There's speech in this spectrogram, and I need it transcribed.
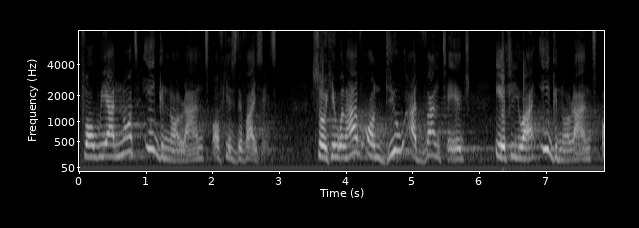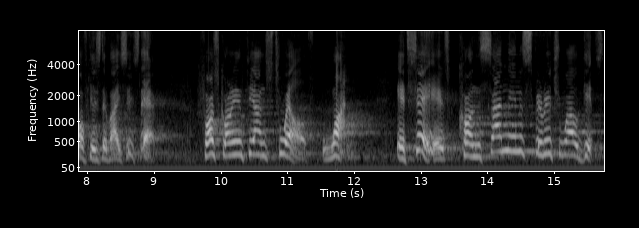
for we are not ignorant of his devices. So he will have undue advantage if you are ignorant of his devices there. 1 Corinthians 12, 1. It says, concerning spiritual gifts.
